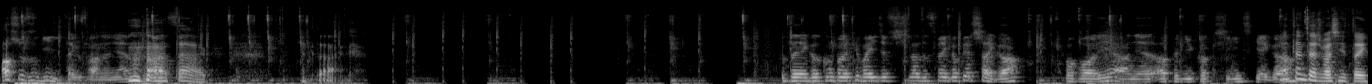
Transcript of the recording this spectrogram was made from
Oszust w gildii tak zwany, nie? No No, tak. Tak, tak. Tutaj jego kumpel chyba idzie w ślady swojego pierwszego. Powoli, a nie opylił Koksińskiego. No ten też właśnie tutaj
